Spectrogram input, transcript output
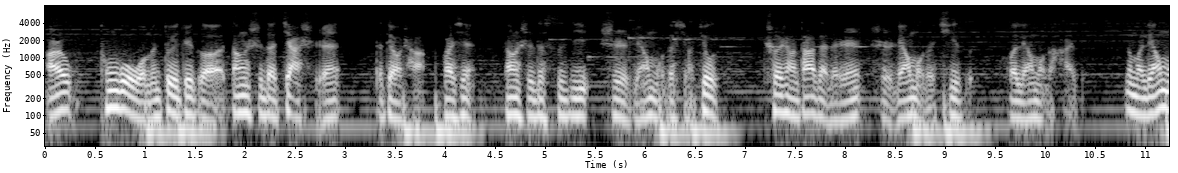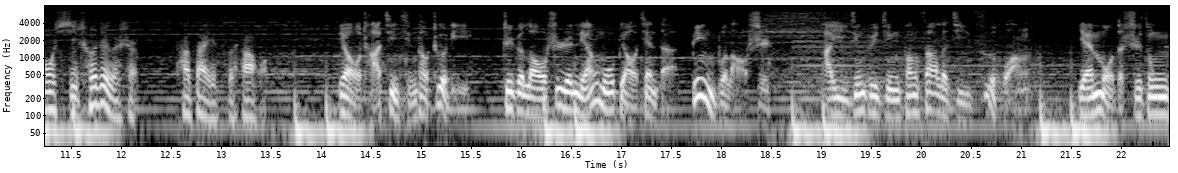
而通过我们对这个当时的驾驶人的调查，发现当时的司机是梁某的小舅子，车上搭载的人是梁某的妻子和梁某的孩子。那么梁某洗车这个事儿，他再一次撒谎。调查进行到这里，这个老实人梁某表现的并不老实，他已经对警方撒了几次谎。严某的失踪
